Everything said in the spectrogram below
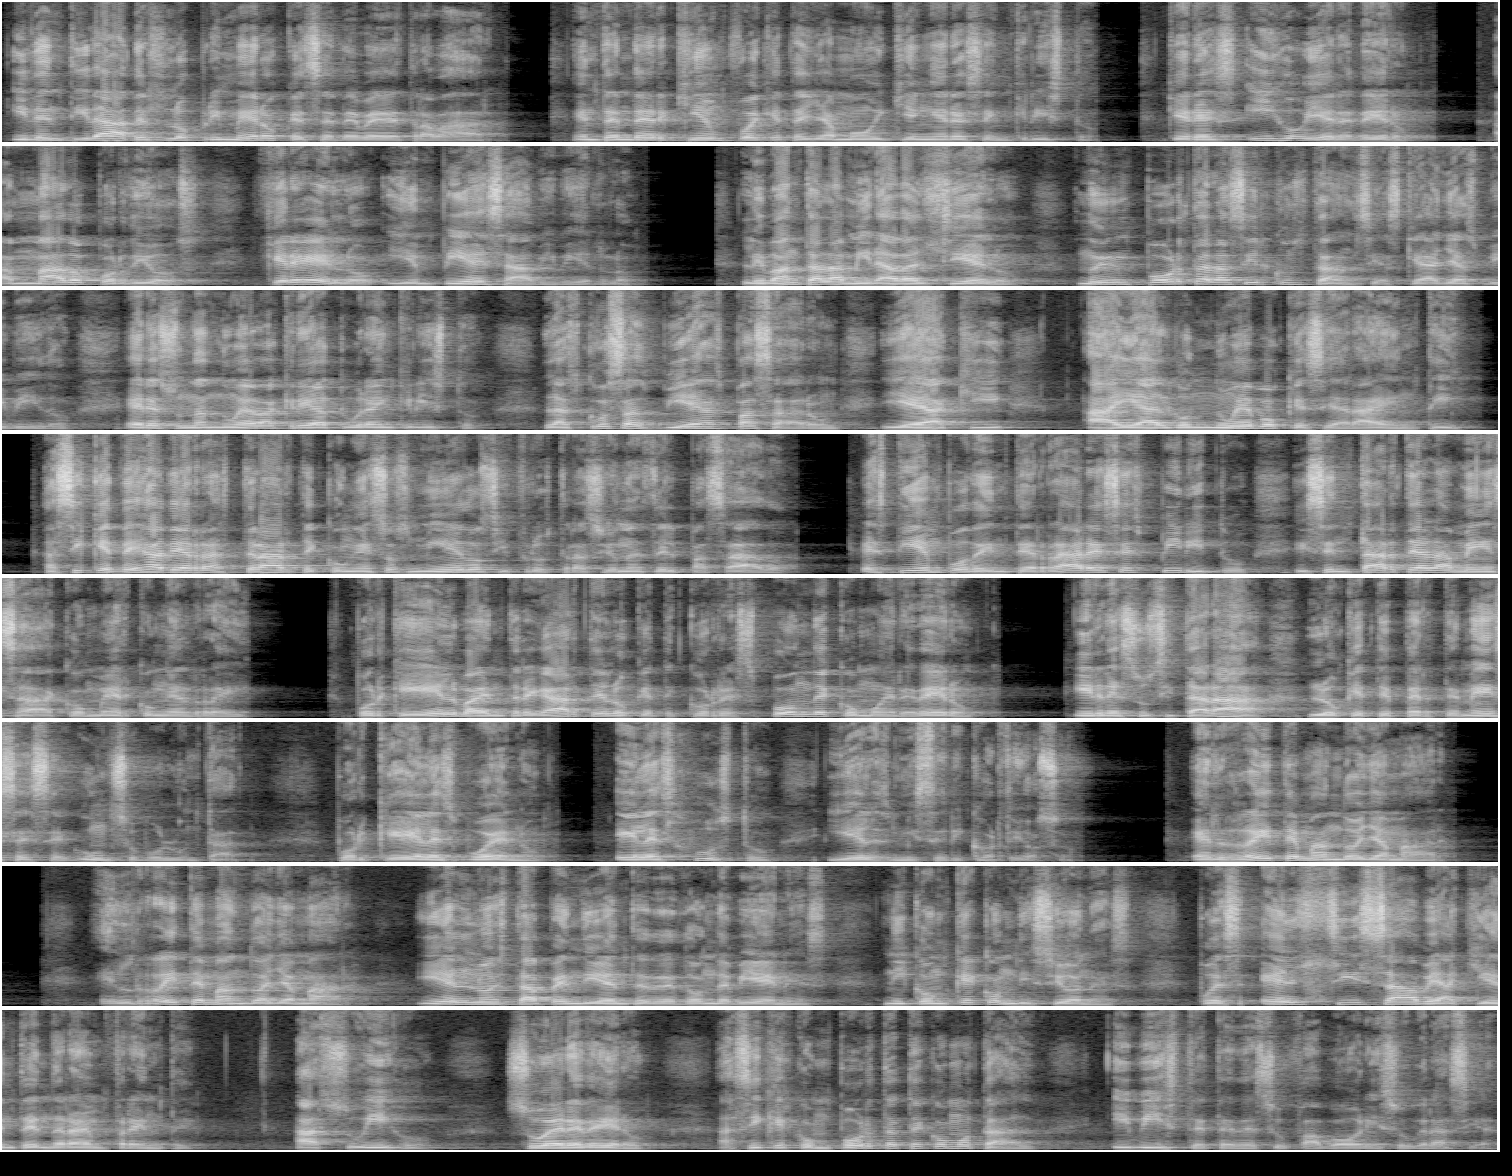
Identidad es lo primero que se debe de trabajar. Entender quién fue que te llamó y quién eres en Cristo, que eres hijo y heredero, amado por Dios, créelo y empieza a vivirlo. Levanta la mirada al cielo, no importa las circunstancias que hayas vivido, eres una nueva criatura en Cristo. Las cosas viejas pasaron y he aquí hay algo nuevo que se hará en ti. Así que deja de arrastrarte con esos miedos y frustraciones del pasado. Es tiempo de enterrar ese espíritu y sentarte a la mesa a comer con el rey, porque Él va a entregarte lo que te corresponde como heredero y resucitará lo que te pertenece según su voluntad, porque Él es bueno, Él es justo y Él es misericordioso. El rey te mandó a llamar, el rey te mandó a llamar y Él no está pendiente de dónde vienes, ni con qué condiciones, pues Él sí sabe a quién tendrá enfrente, a su Hijo, su heredero, así que compórtate como tal y vístete de su favor y su gracia.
